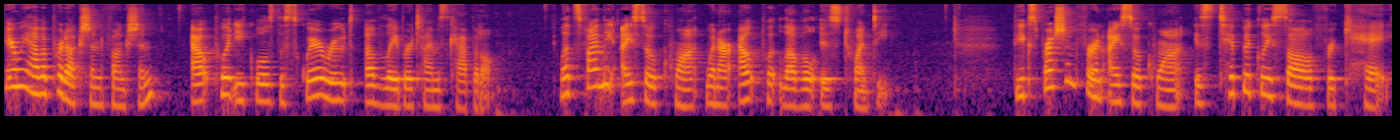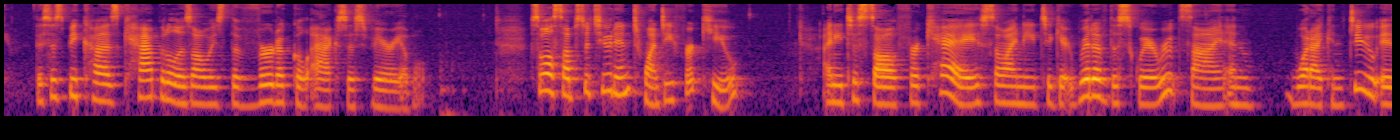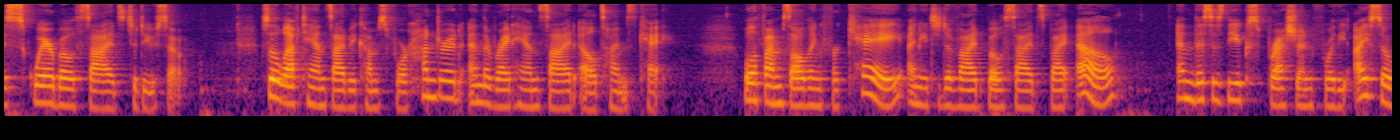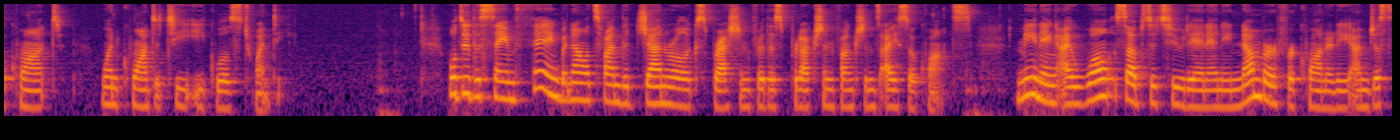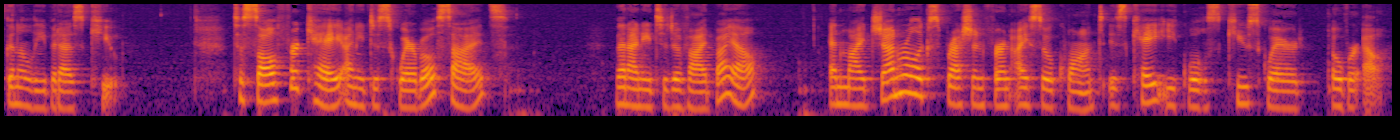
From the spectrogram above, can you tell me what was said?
Here we have a production function. Output equals the square root of labor times capital. Let's find the isoquant when our output level is 20. The expression for an isoquant is typically solved for k. This is because capital is always the vertical axis variable. So I'll substitute in 20 for q. I need to solve for k, so I need to get rid of the square root sign, and what I can do is square both sides to do so. So the left-hand side becomes 400 and the right-hand side L times K. Well, if I'm solving for K, I need to divide both sides by L, and this is the expression for the isoquant when quantity equals 20. We'll do the same thing, but now let's find the general expression for this production function's isoquants, meaning I won't substitute in any number for quantity, I'm just going to leave it as Q. To solve for k, I need to square both sides. Then I need to divide by L. And my general expression for an isoquant is k equals q squared over L.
